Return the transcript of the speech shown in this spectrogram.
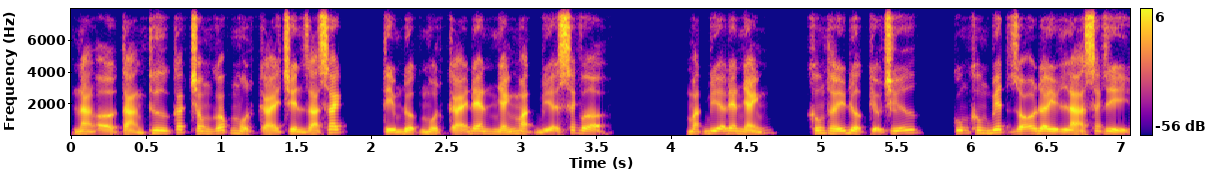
nàng ở tàng thư các trong góc một cái trên giá sách, tìm được một cái đen nhánh mặt bìa sách vở. Mặt bìa đen nhánh, không thấy được kiểu chữ, cũng không biết rõ đây là sách gì.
